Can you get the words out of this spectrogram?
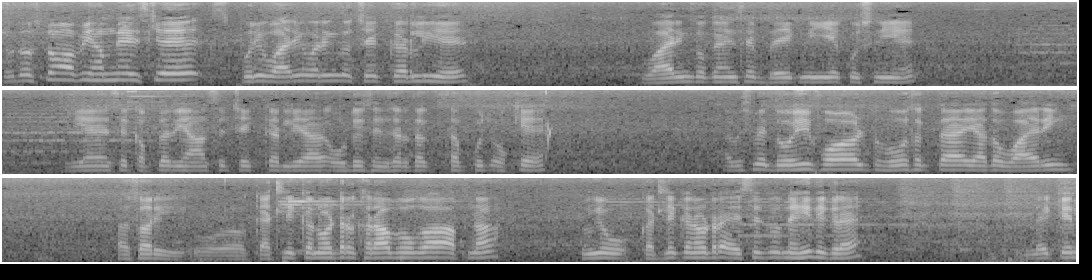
तो दोस्तों अभी हमने इसके पूरी वायरिंग वायरिंग तो चेक कर ली है। वायरिंग तो कहीं से ब्रेक नहीं है कुछ नहीं है। ये ऐसे कपलर यहाँ से चेक कर लिया ओडी सेंसर तक सब कुछ ओके है। अब इसमें दो ही फॉल्ट हो सकता है, या तो वायरिंग सॉरी कैथलिक कन्वर्टर ख़राब होगा अपना, क्योंकि वो कैथलिक कन्वर्टर ऐसे तो नहीं दिख रहा है, लेकिन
